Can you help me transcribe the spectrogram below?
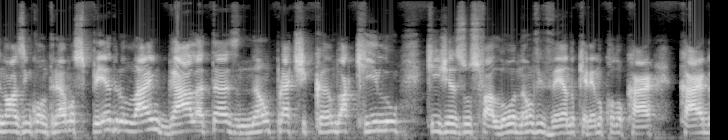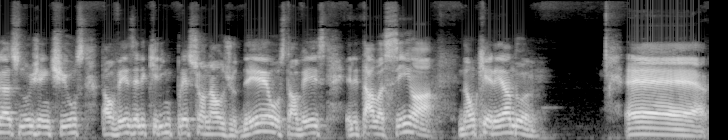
nós encontramos Pedro lá em Gálatas, não praticando aquilo que Jesus falou, não vivendo querendo colocar cargas nos gentios. Talvez ele queria impressionar os judeus, talvez ele estava assim, ó, não querendo é,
